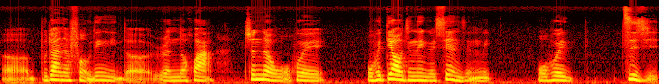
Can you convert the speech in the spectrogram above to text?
呃不断的否定你的人的话，真的我会我会掉进那个陷阱里，我会自己。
